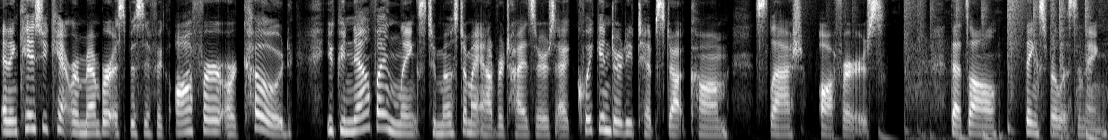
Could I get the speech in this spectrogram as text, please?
And in case you can't remember a specific offer or code, you can now find links to most of my advertisers at quickanddirtytips.com slash offers. That's all. Thanks for listening.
